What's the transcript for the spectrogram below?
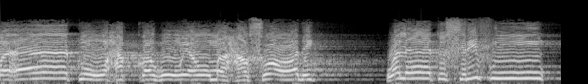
وآتوا حقه يوم حصاده ولا تسرفوا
